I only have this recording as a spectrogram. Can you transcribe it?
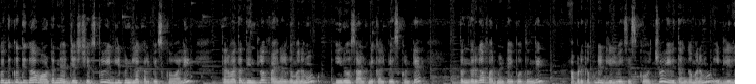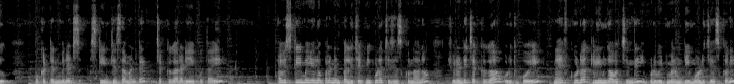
కొద్ది కొద్దిగా వాటర్ని అడ్జస్ట్ చేస్తూ ఇడ్లీ పిండిలా కలిపేసుకోవాలి. తర్వాత దీంట్లో ఫైనల్గా మనము ఈనో సాల్ట్ని కలిపేసుకుంటే తొందరగా ఫర్మెంట్ అయిపోతుంది. అప్పటికప్పుడు ఇడ్లీలు వేసేసుకోవచ్చు. ఈ విధంగా మనము ఇడ్లీలు ఒక టెన్ మినిట్స్ స్టీమ్ చేసామంటే చక్కగా రెడీ అయిపోతాయి. అవి స్టీమ్ అయ్యే లోపల నేను పల్లి చట్నీ కూడా చేసేసుకున్నాను. చూడండి చక్కగా ఉడికిపోయి నైఫ్ కూడా క్లీన్గా వచ్చింది. ఇప్పుడు వీటిని మనం డిమోల్డ్ చేసుకొని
